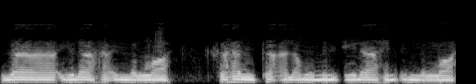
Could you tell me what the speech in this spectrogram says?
لا إله إلا الله؟ فهل تعلم من إله إلا الله؟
